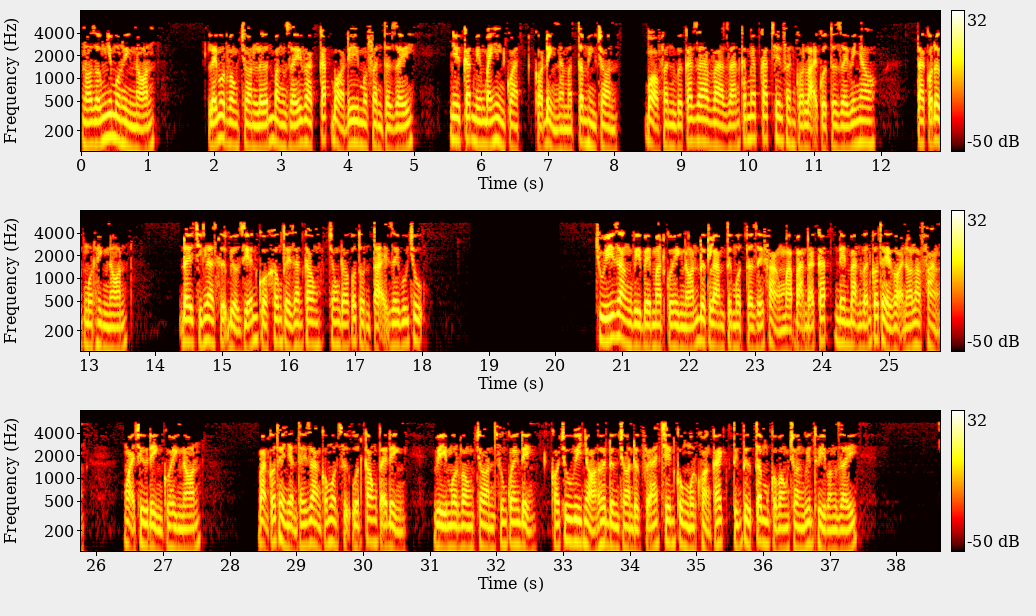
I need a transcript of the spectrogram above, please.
Nó giống như một hình nón. Lấy một vòng tròn lớn bằng giấy và cắt bỏ đi một phần tờ giấy, như cắt miếng bánh hình quạt, có đỉnh là mặt tâm hình tròn. Bỏ phần vừa cắt ra và dán các mép cắt trên phần còn lại của tờ giấy với nhau. Ta có được một hình nón. Đây chính là sự biểu diễn của không thời gian cong, trong đó có tồn tại dây vũ trụ. Chú ý rằng vì bề mặt của hình nón được làm từ một tờ giấy phẳng mà bạn đã cắt nên bạn vẫn có thể gọi nó là phẳng, ngoại trừ đỉnh của hình nón. Bạn có thể nhận thấy rằng có một sự uốn cong tại đỉnh, vì một vòng tròn xung quanh đỉnh có chu vi nhỏ hơn đường tròn được vẽ trên cùng một khoảng cách tính từ tâm của vòng tròn nguyên thủy bằng giấy.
